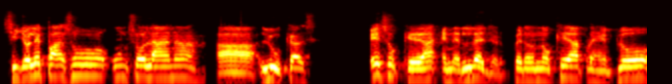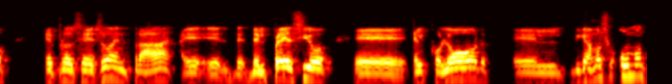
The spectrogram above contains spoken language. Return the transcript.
si yo le paso un Solana a Lucas, eso queda en el ledger, pero no queda, por ejemplo, el proceso de entrada eh, eh, del precio, eh, el color, el, digamos, un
